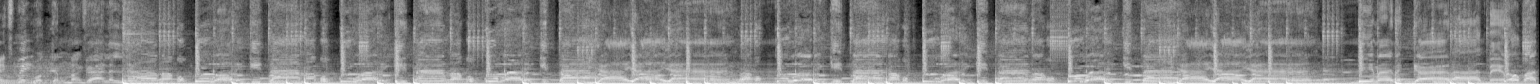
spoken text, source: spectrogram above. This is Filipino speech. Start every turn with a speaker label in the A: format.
A: Huwag kang mag-alala Makukuha rin.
